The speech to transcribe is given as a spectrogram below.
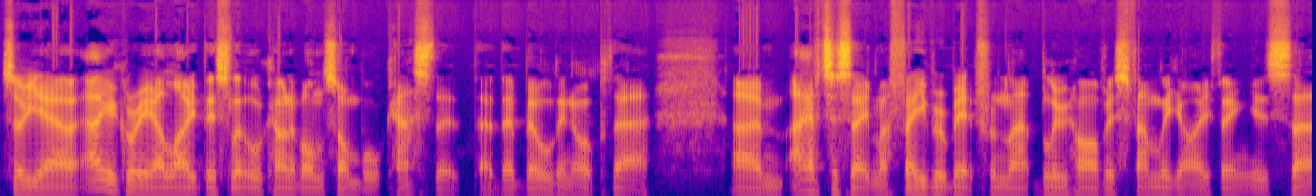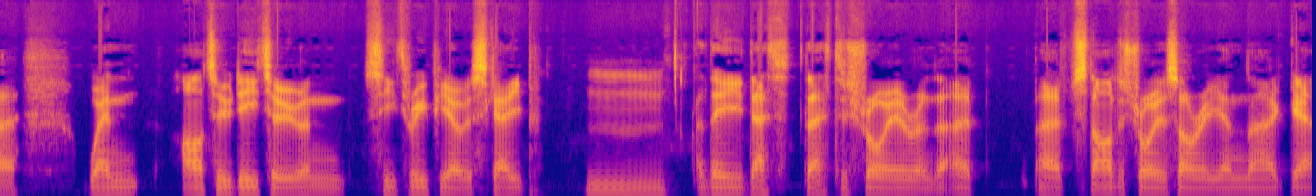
So yeah, I agree. I like this little kind of ensemble cast that, that they're building up there. Um, I have to say, my favourite bit from that Blue Harvest Family Guy thing is uh, when R two D two and C three PO escape Hmm. the Death Death Destroyer and uh, uh, Star Destroyer, sorry, and uh, get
